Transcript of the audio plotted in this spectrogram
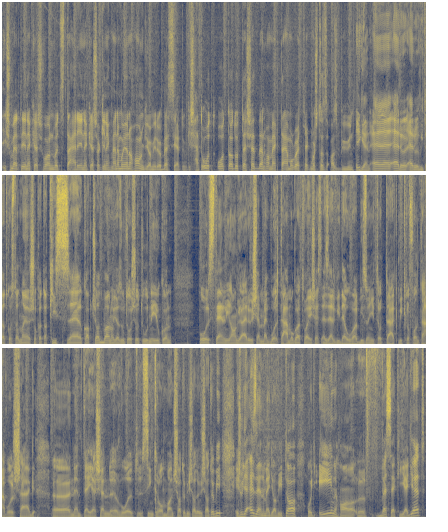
ismert énekes van, vagy sztárénekes, akinek már nem olyan a hangja, amiről beszéltünk. És hát ott, ott adott esetben, ha megtámogatják, most az, az bűn. Igen, e- erről, erről vitatkoztak nagyon sokat a kiss kapcsolatban, hogy az utolsó turnéjukon Paul Stanley hangja erősen meg volt támogatva, és ezt ezer videóval bizonyították, mikrofontávolság nem teljesen volt szinkronban, stb. stb. stb. És ugye ezen megy a vita, hogy én, ha veszek jegyet,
